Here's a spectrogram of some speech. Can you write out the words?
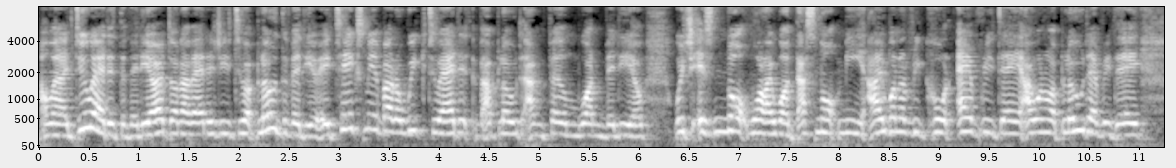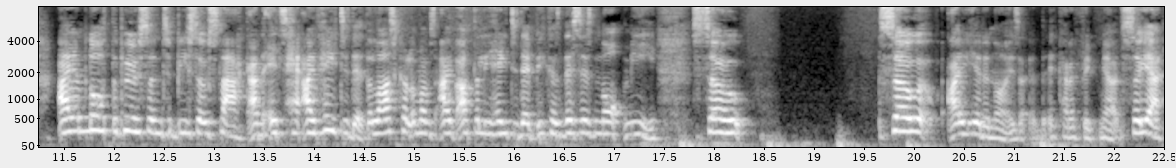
And when I do edit the video, I don't have energy to upload the video. It takes me about a week to edit, upload, and film one video, which is not what I want. That's not me. I want to record every day. I want to upload every day. I am not the person to be so slack and it's I've hated it the last couple of months I've utterly hated it because this is not me. So so I hear the noise. It kind of freaked me out. So yeah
